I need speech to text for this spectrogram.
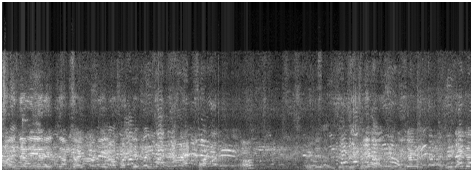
ఫైనల్ ఇయర్ ఎగ్జామ్స్ అయిపోయినాయి కాబట్టి ఫ- ఆ? ఏంటి? ఏ, అది నిజంగా- అది నిజంగా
